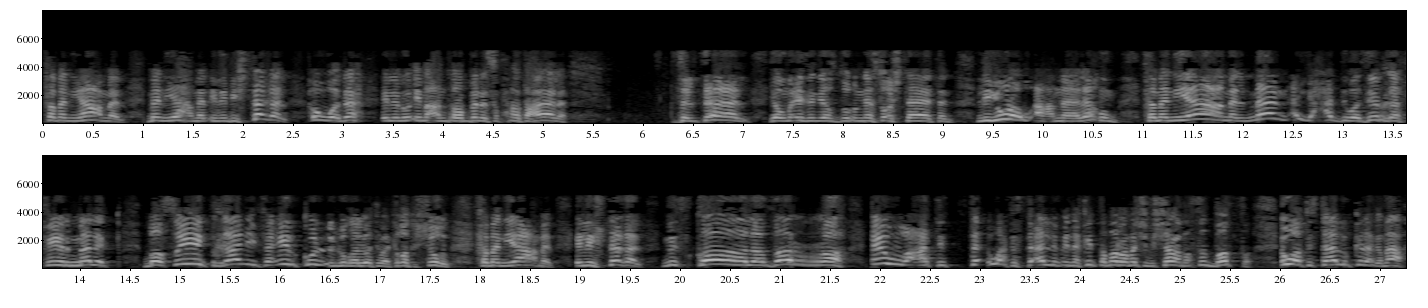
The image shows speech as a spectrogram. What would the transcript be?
فمن يعمل من يعمل اللي بيشتغل هو ده اللي له قيمة عند ربنا سبحانه وتعالى. زلزال يومئذ يصدر الناس أشتاتا ليروا أعمالهم فمن يعمل من أي حد وزير غفير ملك بسيط غني فقير كل اللغة دلوقتي بقت لغة الشغل فمن يعمل اللي يشتغل مثقال ذرة اوعى. اوعى تستقلب انك انت مرة ماشي في الشارع بصيت بصه اوعى تستقلب كده يا جماعة.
